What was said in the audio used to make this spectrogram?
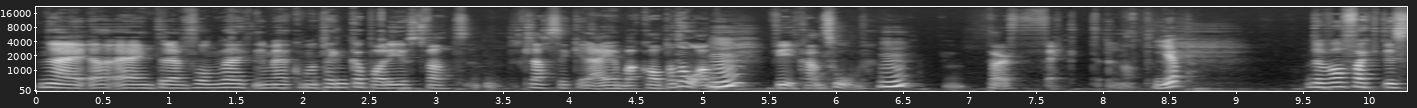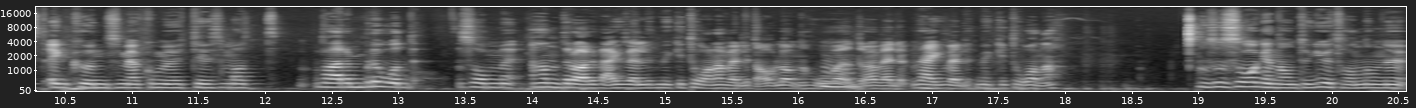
Jag är inte den fångverkning men jag kommer att tänka på det just för att klassiker är ju bara kapa tån. Mm. Fyrkantshov. Perfekt eller något. Japp. Det var faktiskt en kund som jag kom ut till som har ett varmblod som han drar iväg väldigt mycket tårna, väldigt avlånga hovar, drar väldigt, iväg väldigt mycket tårna. Och så såg jag när hon tog ut honom nu,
